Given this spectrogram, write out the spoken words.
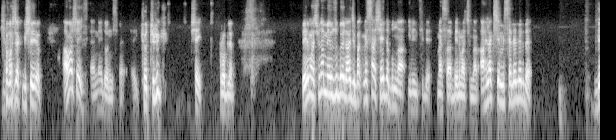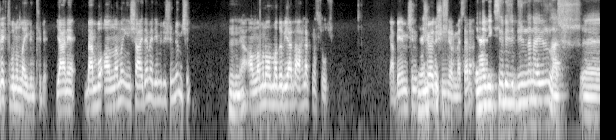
yapacak bir şey yok. Ama şey e, neydi onun ismi? E, Kötülük şey problem. Benim açımdan mevzu böyle acı. Bak mesela şey de bununla ilintili. Mesela benim açımdan. Ahlak şey meseleleri de direkt bununla ilintili. Yani ben bu anlamı inşa edemediğimi düşündüğüm için Hı hı. ya anlamın olmadığı bir yerde ahlak nasıl olsun? Ya benim için Yani şöyle düşünüyorum mesela. Genelde ikisini bir, birbirinden ayırırlar. Ee,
